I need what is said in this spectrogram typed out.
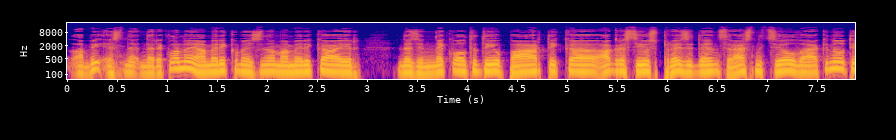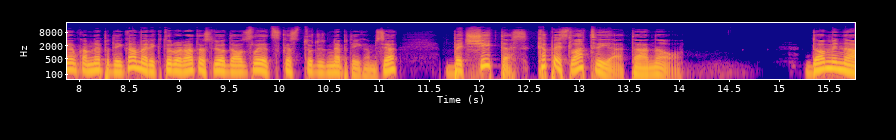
Labi, es ne, nereklamēju Ameriku, mēs zinām, Amerikā ir nezinu, nekvalitatīva pārtika, agresīvs prezidents, resni cilvēki. Nu, tiem, kam nepatīk Amerika, tur var atrast ļoti daudz lietas, kas tur ir nepatīkams. Ja? Bet šitas, kāpēc Latvijā tā nav? Dominā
